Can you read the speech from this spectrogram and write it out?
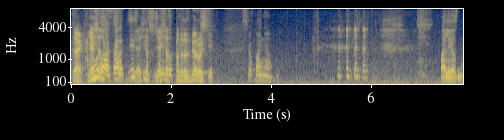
Так, я ну сейчас... да, Гар, я 10 щас- тысяч, я Эллиот, подразберусь. Все понятно. Полезно.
